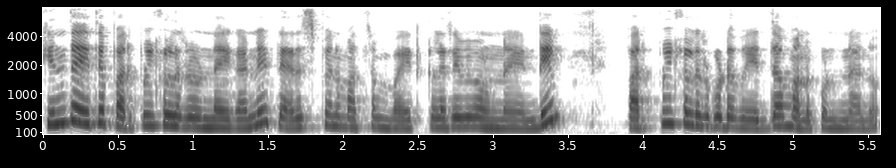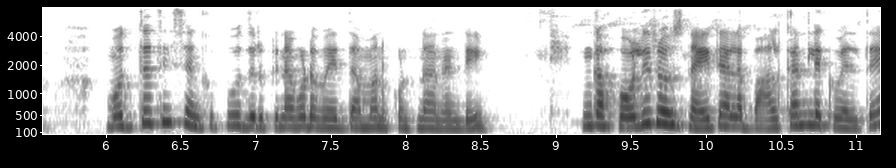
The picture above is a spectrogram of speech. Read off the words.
కింద అయితే పర్పుల్ కలర్ ఉన్నాయి కానీ టెరస్ పైన మాత్రం వైట్ కలర్వే ఉన్నాయండి. పర్పుల్ కలర్ కూడా వేద్దాం అనుకుంటున్నాను. ముద్దతి శంకుపూ దొరికినా కూడా వేద్దాం అనుకుంటున్నానండి. ఇంకా హోలీ రోజు నైట్ అలా బాల్కనీలోకి వెళ్తే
